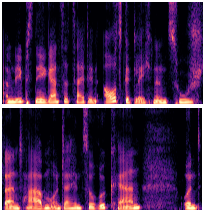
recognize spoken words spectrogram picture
am liebsten die ganze Zeit den ausgeglichenen Zustand haben und dahin zurückkehren. Und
